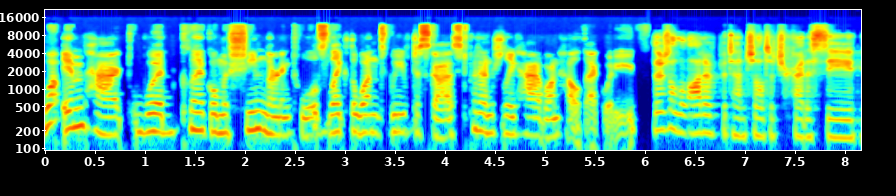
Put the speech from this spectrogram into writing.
what impact would clinical machine learning tools like the ones we've discussed potentially have on health equity? There's a lot of potential to try to see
